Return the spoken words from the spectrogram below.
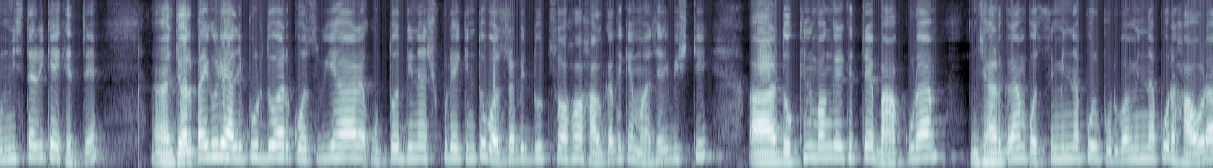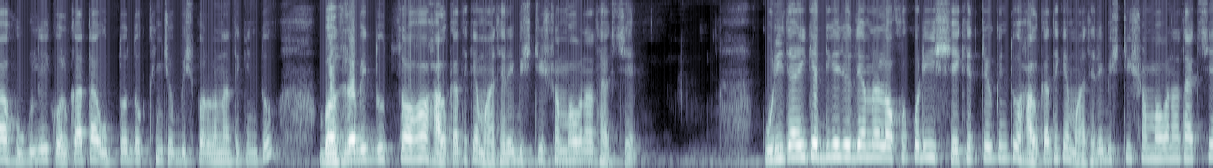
উনিশ তারিখের ক্ষেত্রে জলপাইগুড়ি, আলিপুরদুয়ার, কোচবিহার, উত্তর দিনাজপুরে কিন্তু বজ্রবিদ্যুৎ সহ হালকা থেকে মাঝারি বৃষ্টি। আর দক্ষিণবঙ্গের ক্ষেত্রে বাঁকুড়া, ঝাড়গ্রাম, পশ্চিম মিদনাপুর, পূর্ব মিদনাপুর, হাওড়া, হুগলি, কলকাতা, উত্তর দক্ষিণ চব্বিশ পরগনাতে কিন্তু বজ্রবিদ্যুৎ সহ হালকা থেকে মাঝারি বৃষ্টির সম্ভাবনা থাকছে। কুড়ি তারিখের দিকে যদি আমরা লক্ষ্য করি, সেক্ষেত্রেও কিন্তু হালকা থেকে মাঝারি বৃষ্টির সম্ভাবনা থাকছে।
